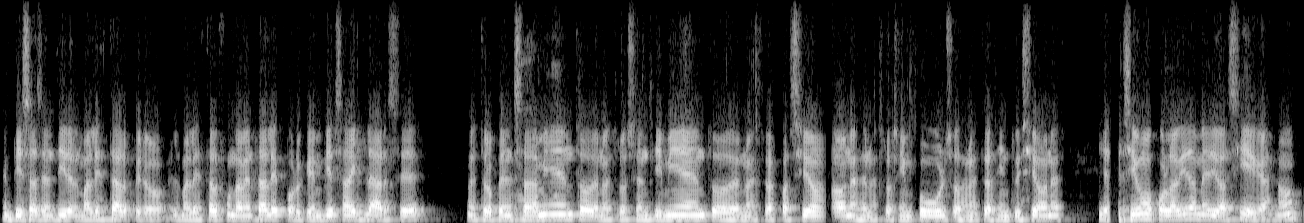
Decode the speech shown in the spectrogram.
empieza a sentir el malestar, pero el malestar fundamental es porque empieza a aislarse nuestro pensamiento, de nuestros sentimientos, de nuestras pasiones, de nuestros impulsos, de nuestras intuiciones, y así vamos por la vida medio a ciegas, ¿no?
